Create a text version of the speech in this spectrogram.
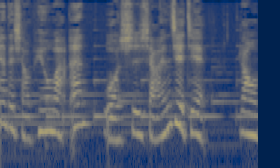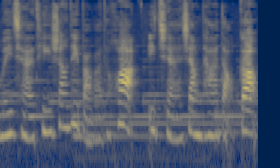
爱的小朋友，晚安！我是小恩姐姐，让我们一起来听上帝爸爸的话，一起来向他祷告。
